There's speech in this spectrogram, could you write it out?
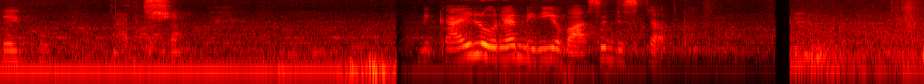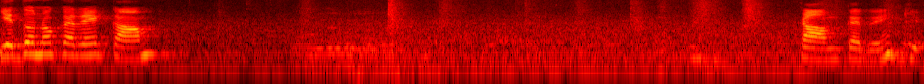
देखो। अच्छा। मिकाइल हो रहा है मेरी आवाज़ से डिस्टर्ब ये दोनों कर रहे हैं काम। काम कर रहे हैं।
